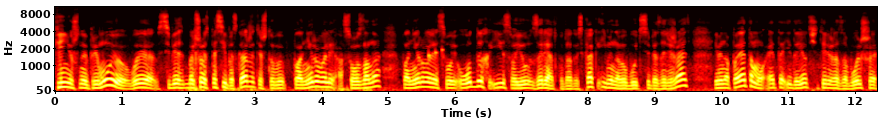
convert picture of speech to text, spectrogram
финишную прямую, вы себе большое спасибо скажете, что вы планировали осознанно, планировали свой отдых и свою зарядку, да, то есть как именно вы будете себя заряжать, именно поэтому это и дает в 4 раза больше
